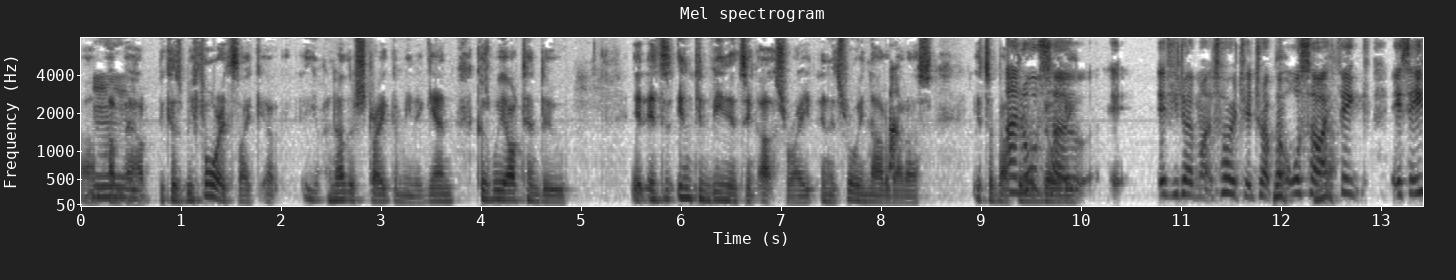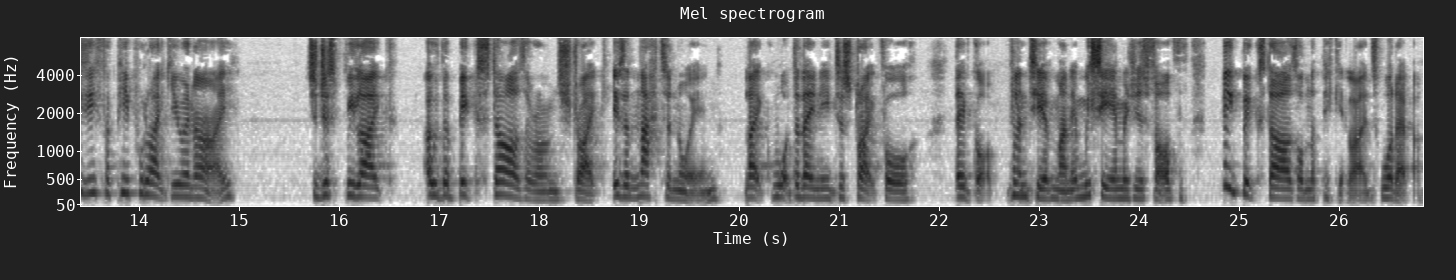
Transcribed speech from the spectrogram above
um, mm. about because before it's like uh, another strike. I mean, again, because we all tend to it, it's inconveniencing us, right? And it's really not about us. It's about and their also, ability. If you don't mind, sorry to interrupt, no, but also no. I think it's easy for people like you and I to just be like, "Oh, the big stars are on strike." Isn't that annoying? Like, what do they need to strike for? They've got plenty of money, and we see images of big, big stars on the picket lines, whatever.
